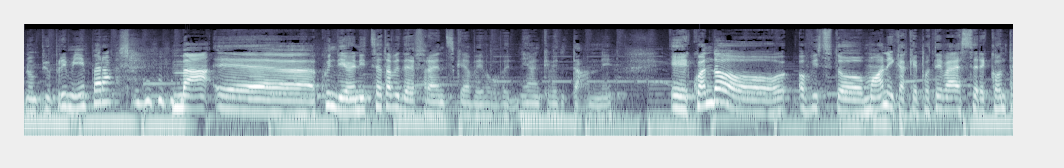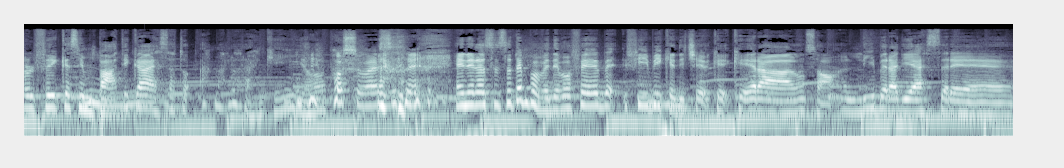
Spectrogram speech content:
non più primipara, ma eh, quindi ho iniziato a vedere Friends che avevo ve- neanche 20 anni. E quando ho visto Monica che poteva essere control freak e simpatica, è stato, ah, ma allora anche io. Posso essere. E nello stesso tempo vedevo Febe- Phoebe che, dice, che, che era, non so, libera di essere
